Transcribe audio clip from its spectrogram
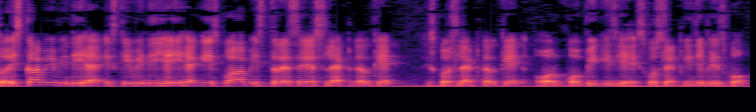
तो इसका भी विधि है, इसकी विधि यही है कि इसको आप इस तरह से सिलेक्ट करके, इसको सिलेक्ट करके और कॉपी कीजिए। इसको सिलेक्ट कीजिए, फिर इसको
